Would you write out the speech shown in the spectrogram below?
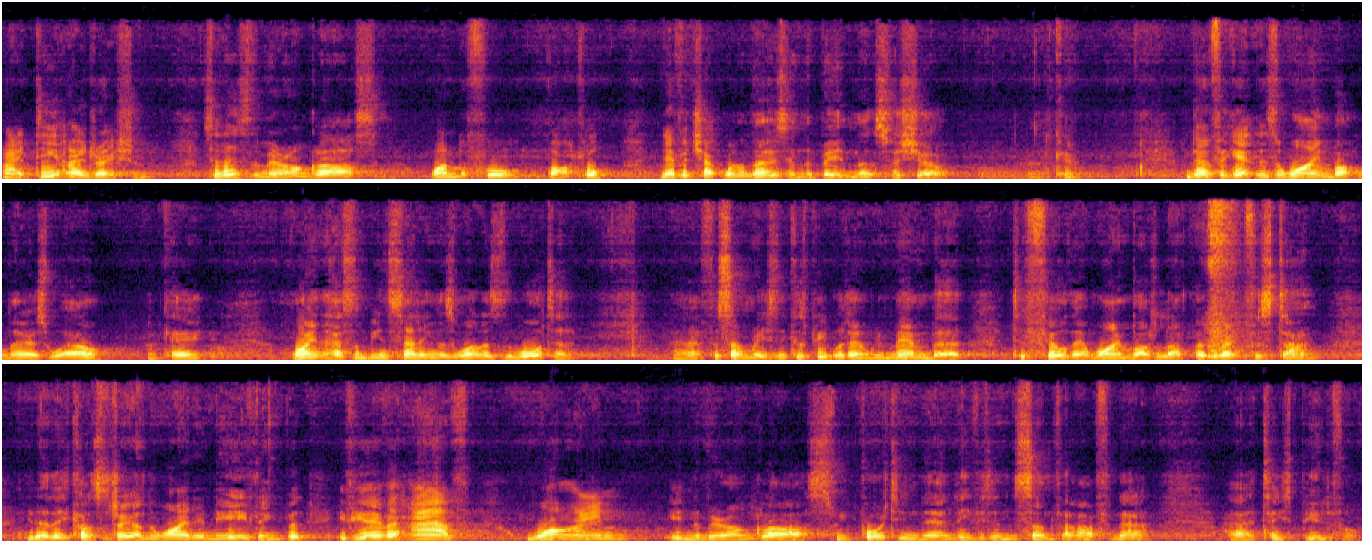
Right, dehydration. So there's the Miron glass, wonderful bottle. Never chuck one of those in the bin, that's for sure. Okay. And don't forget there's a wine bottle there as well. Okay. Wine hasn't been selling as well as the water uh, for some reason because people don't remember to fill their wine bottle up at breakfast time. You know, they concentrate on the wine in the evening. But if you ever have wine in the Miron glass, we pour it in there, leave it in the sun for half an hour. Uh, it tastes beautiful.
